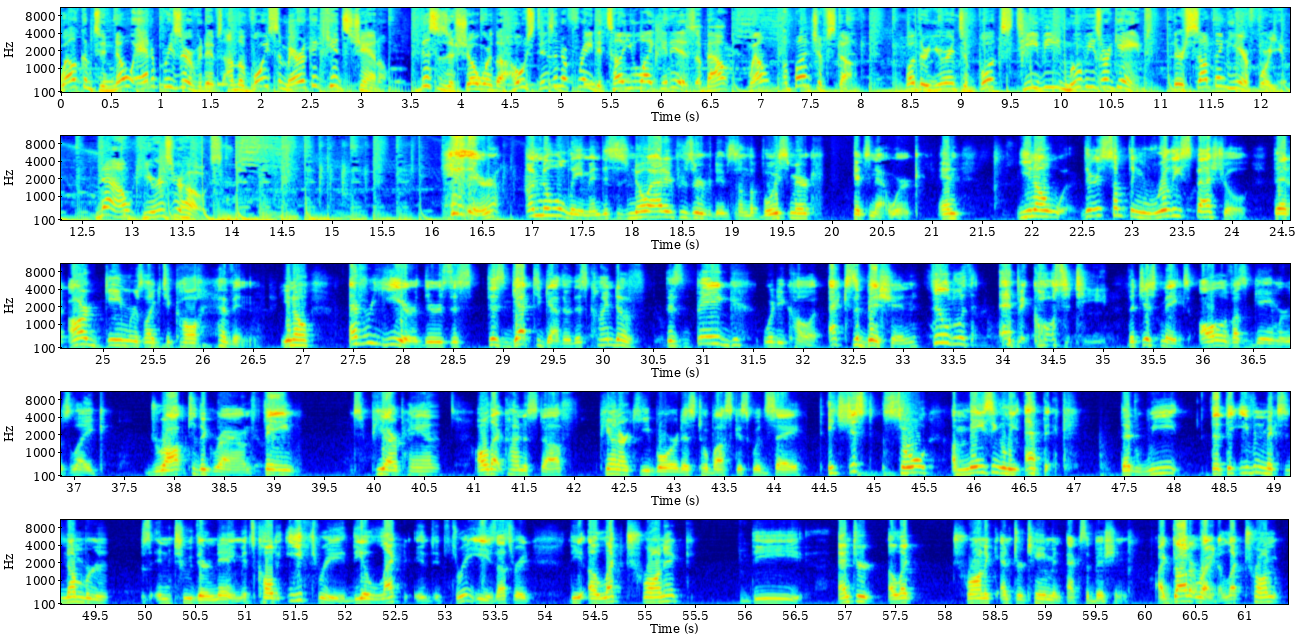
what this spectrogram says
Welcome to No Added Preservatives on the Voice America Kids channel. This is a show where the host isn't afraid to tell you like it is about, well, a bunch of stuff. Whether you're into books, TV, movies, or games, there's something here for you. Now, here is your host. Hey there, I'm Noah Lehman. This is No Added Preservatives on the Voice America Kids Network. And, you know, there's something really special that our gamers like to call heaven. You know, every year there's this this get together, this kind of this big what do you call it exhibition filled with epicosity that just makes all of us gamers like drop to the ground, faint, pee our pants, all that kind of stuff. Pee on our keyboard, as Tobuscus would say. It's just so amazingly epic that we that they even mix numbers into their name. It's called E3, the elect. It's three E's. That's right. The electronic, the enter electronic entertainment exhibition. I got it right. Electron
